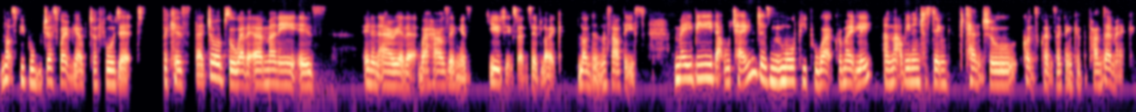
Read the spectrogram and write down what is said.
lots of people just won't be able to afford it because their jobs or where they earn money is in an area that where housing is hugely expensive, like London the southeast. Maybe that will change as more people work remotely, and that will be an interesting potential consequence, I think, of the pandemic.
